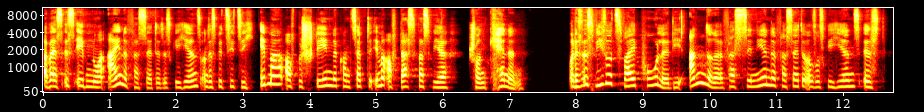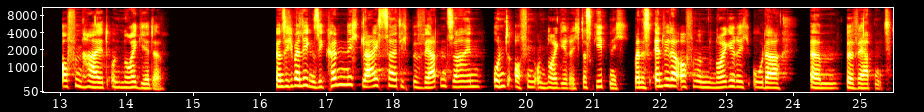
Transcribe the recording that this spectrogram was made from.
Aber es ist eben nur eine Facette des Gehirns und es bezieht sich immer auf bestehende Konzepte, immer auf das, was wir schon kennen. Und es ist wie so zwei Pole. Die andere faszinierende Facette unseres Gehirns ist Offenheit und Neugierde können sich überlegen, Sie können nicht gleichzeitig bewertend sein und offen und neugierig. Das geht nicht. Man ist entweder offen und neugierig oder ähm, bewertend.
